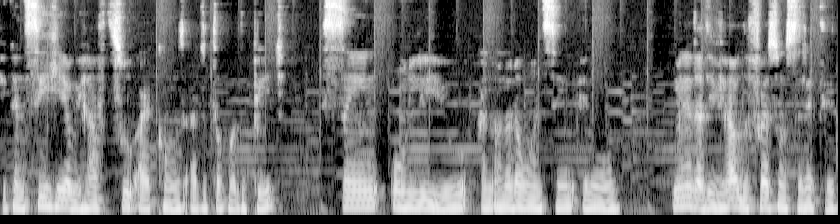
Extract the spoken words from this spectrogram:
you can see here we have two icons at the top of the page saying only you and another one saying anyone meaning that if you have the first one selected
